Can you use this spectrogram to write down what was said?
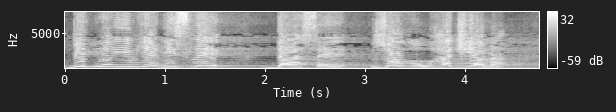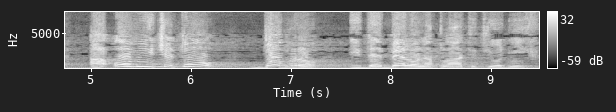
Bitno im je misle da se zovu hađijama, a ovi će to dobro i debelo naplatiti od njih.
